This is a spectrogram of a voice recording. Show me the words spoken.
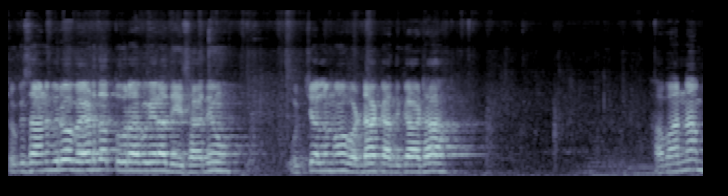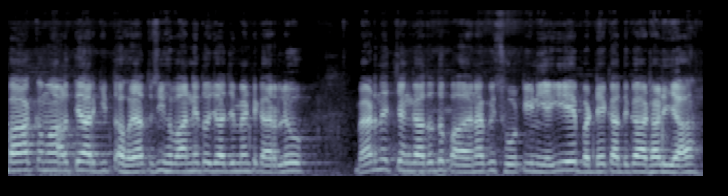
ਸੋ ਕਿਸਾਨ ਵੀਰੋ ਬੈੜ ਦਾ ਤੋਰਾ ਵਗੈਰਾ ਦੇ ਸਕਦੇ ਹੋ। ਉੱਚਾ ਲੰਮਾ ਵੱਡਾ ਕੱਦ ਕਾਠ ਆ ਹਵਾਨਾ ਬਾ ਕਮਾਲ ਤਿਆਰ ਕੀਤਾ ਹੋਇਆ, ਤੁਸੀਂ ਹਵਾਨੇ ਤੋਂ ਜੱਜਮੈਂਟ ਕਰ ਲਿਓ। ਬੈੜ ਨੇ ਚੰਗਾ ਦੁੱਧ ਪਾ ਦੇਣਾ, ਕੋਈ ਛੋਟੀ ਨਹੀਂ ਹੈਗੀ, ਇਹ ਵੱਡੇ ਕੱਦ ਕਾਠ ਵਾਲੀ ਆ।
